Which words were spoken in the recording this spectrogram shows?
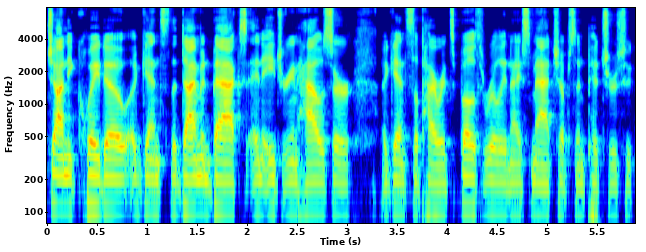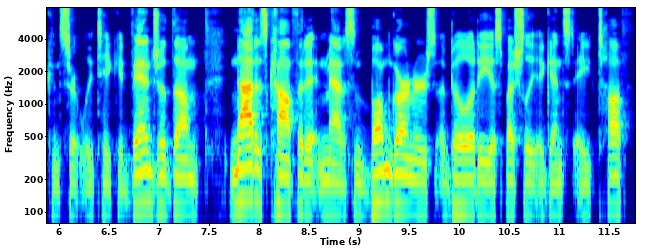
Johnny Cueto against the Diamondbacks and Adrian Houser against the Pirates. Both really nice matchups and pitchers who can certainly take advantage of them. Not as confident in Madison Bumgarner's ability, especially against a tough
